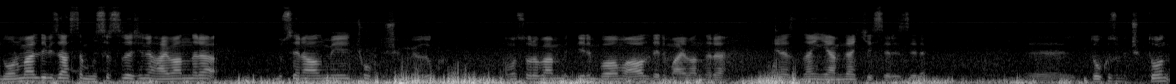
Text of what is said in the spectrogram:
normalde biz aslında mısır sılacını hayvanlara bu sene almayı çok düşünmüyorduk. Ama sonra ben dedim babama al dedim hayvanlara en azından yemden keseriz dedim. Ee, 9,5 ton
